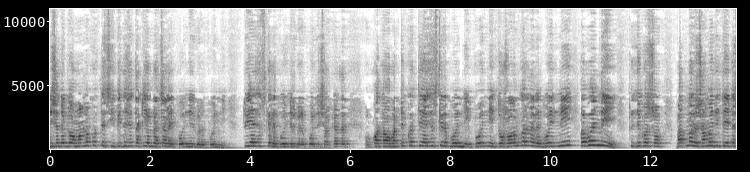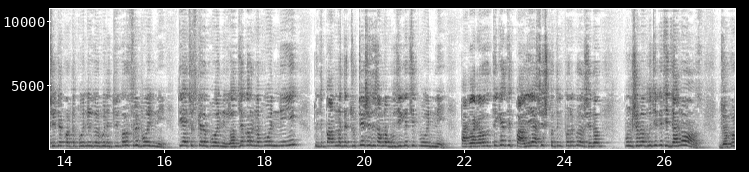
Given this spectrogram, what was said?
নিষেধাজ্ঞা অমান্য করতেছি, বিদেশে তাকি আমরা চালাই পৈনির করে পৈনি তুই আইছিস কেরে পৈনির করে পৈনি সরকারের কথা ওভারটেক করে তুই আইছিস কেরে পৈনি পৈনি তোর সরম করে না রে পৈনি ও পৈনি তুই যে কর সব বাপ মারে সময় দিতে, এটা সেটা করতে পৈনির করে পৈনি তুই করছ রে পৈনি তুই আইছিস কেরে পৈনি লজ্জা করে না পৈনি তুই যে পাবনাতে ছুটে এসেছিস, আমরা বুঝে গেছি পৈনি পাগলা গারদ থেকে তুই পালিয়ে আসিস কদিন পরে পরে সেটা কোন সময় বুঝে গেছি জানোস যখন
